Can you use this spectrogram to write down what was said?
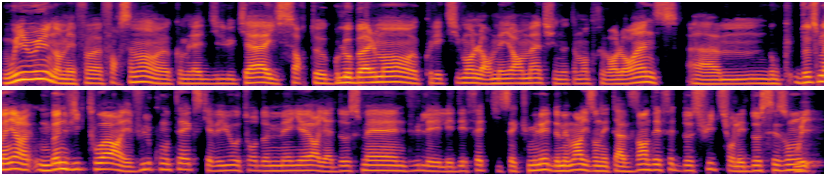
Oui, oui, non, mais forcément, euh, comme l'a dit Lucas, ils sortent globalement, euh, collectivement, leur meilleur match, et notamment Trevor Lawrence. Euh, donc, de toute manière, une bonne victoire, et vu le contexte qu'il y avait eu autour de Meyer il y a deux semaines, vu les, les défaites qui s'accumulaient, de mémoire, ils en étaient à 20 défaites de suite sur les deux saisons oui,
